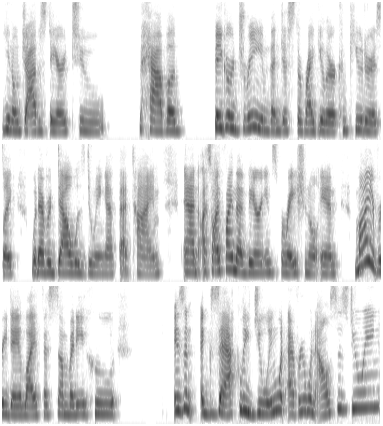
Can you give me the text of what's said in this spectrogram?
you know, Jobs dared to have a bigger dream than just the regular computers, like whatever Dell was doing at that time. And so I find that very inspirational in my everyday life as somebody who isn't exactly doing what everyone else is doing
